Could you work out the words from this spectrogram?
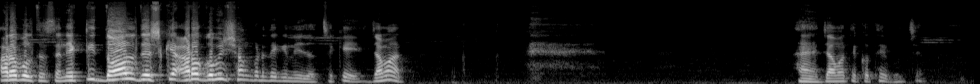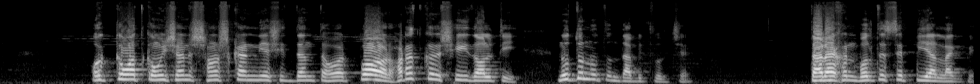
আরও বলতেছেন, একটি দল দেশকে আরও গভীর সংকটে থেকে নিয়ে যাচ্ছে। কে? জামাত? হ্যাঁ জামাতের কোথায় বলছেন। ঐক্যমত কমিশনের সংস্কার নিয়ে সিদ্ধান্ত হওয়ার পর হঠাৎ করে সেই দলটি নতুন নতুন দাবি তুলছে। তারা এখন বলতেছে পিয়ার লাগবে।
